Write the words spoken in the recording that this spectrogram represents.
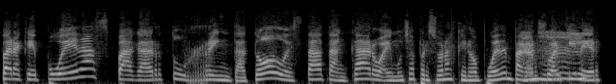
para que puedas pagar tu renta. Todo está tan caro, hay muchas personas que no pueden pagar su alquiler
